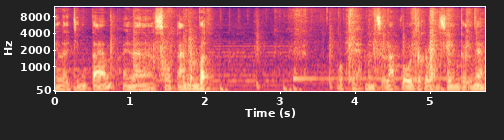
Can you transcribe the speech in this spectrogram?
như là 98 hay là 68 vân vân. Ok, mình sẽ lắp vô cho các bạn xem thử nha.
